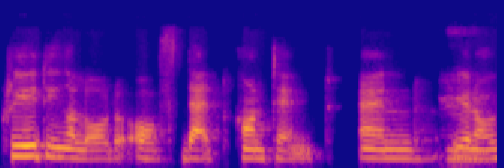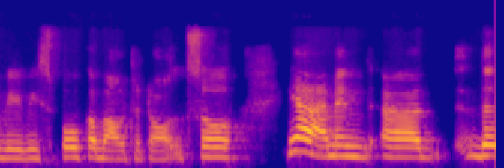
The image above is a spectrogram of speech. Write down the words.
creating a lot of that content and mm. you know we, we spoke about it all so yeah i mean uh, the,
